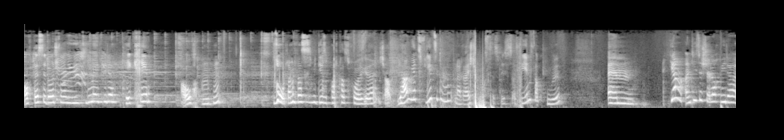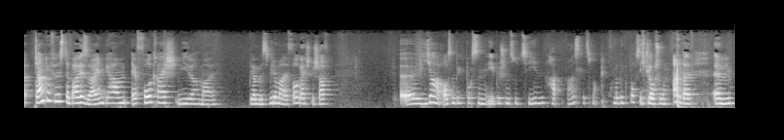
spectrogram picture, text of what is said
Auch beste Deutsch von meinem Teammate wieder. Hekrer. Auch. Mhm. So, damit war es mit dieser Podcast-Folge. Hab, wir haben jetzt 40 Minuten erreicht. Das ist auf jeden Fall cool. Ähm, ja, an dieser Stelle auch wieder danke fürs dabei sein. Wir haben erfolgreich wieder mal, wir haben es wieder mal erfolgreich geschafft, äh, ja, aus einer Big Box einen epischen zu ziehen. War es letztes Mal auch eine Big Box? Ich glaube schon. Ach, egal. Ähm,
